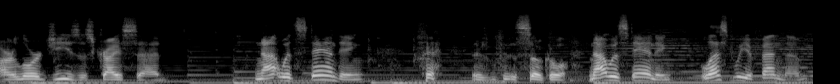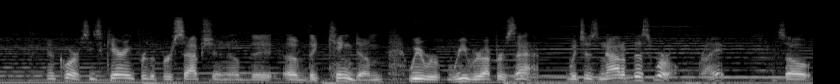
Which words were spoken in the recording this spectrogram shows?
our Lord Jesus Christ said, Notwithstanding, this is so cool, notwithstanding, lest we offend them, and of course, he's caring for the perception of the of the kingdom we, re- we represent, which is not of this world, right? So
